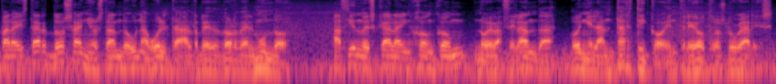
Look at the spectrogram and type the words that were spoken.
para estar dos años dando una vuelta alrededor del mundo, haciendo escala en Hong Kong, Nueva Zelanda o en el Antártico, entre otros lugares.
